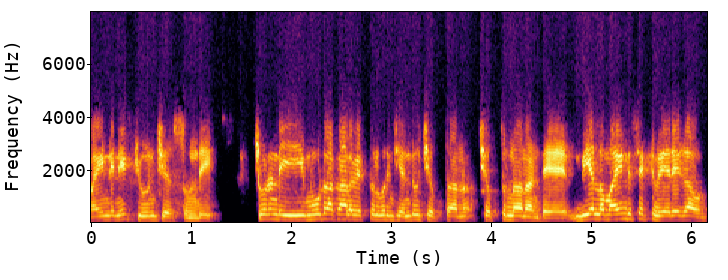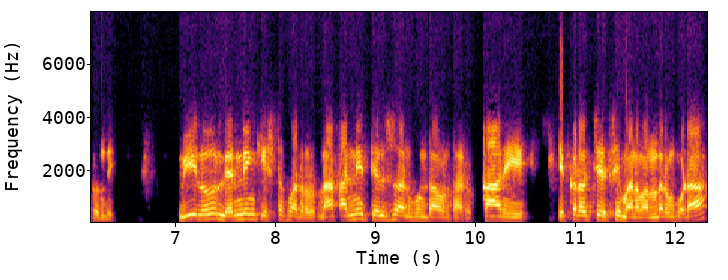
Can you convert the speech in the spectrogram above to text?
మైండ్ని ట్యూన్ చేస్తుంది. చూడండి ఈ మూడు రకాల వ్యక్తుల గురించి ఎందుకు చెప్తాను చెప్తున్నానంటే వీళ్ళ మైండ్ సెట్ వేరేగా ఉంటుంది. వీళ్ళు లెర్నింగ్కి ఇష్టపడరు. నాకు అన్ని తెలుసు అనుకుంటా ఉంటారు. కానీ ఇక్కడ వచ్చేసి మనం అందరం కూడా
